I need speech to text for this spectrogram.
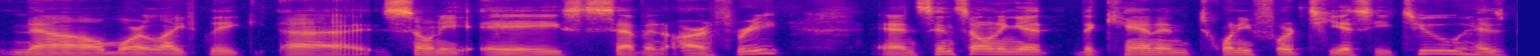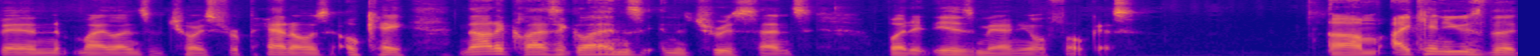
now more likely uh, Sony A7R3. And since owning it, the Canon 24 TSE2 has been my lens of choice for panos. Okay, not a classic lens in the truest sense, but it is manual focus. Um, I can use the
